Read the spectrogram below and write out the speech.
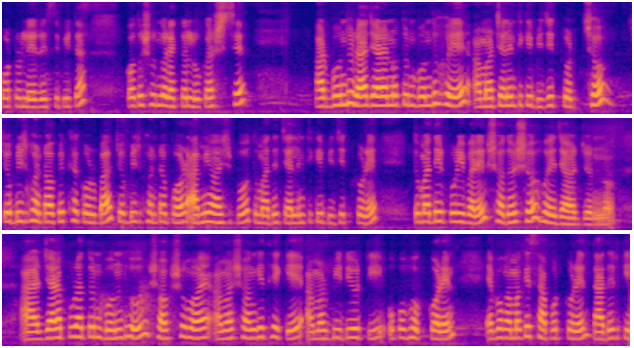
পটলের রেসিপিটা কত সুন্দর একটা লুক আসছে। আর বন্ধুরা, যারা নতুন বন্ধু হয়ে আমার চ্যানেলটিকে ভিজিট করছ, চব্বিশ ঘণ্টা অপেক্ষা করবা। চব্বিশ ঘণ্টা পর আমিও আসব তোমাদের চ্যানেলটিকে ভিজিট করে তোমাদের পরিবারের সদস্য হয়ে যাওয়ার জন্য। আর যারা পুরাতন বন্ধু সব সময় আমার সঙ্গে থেকে আমার ভিডিওটি উপভোগ করেন এবং আমাকে সাপোর্ট করেন, তাদেরকে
